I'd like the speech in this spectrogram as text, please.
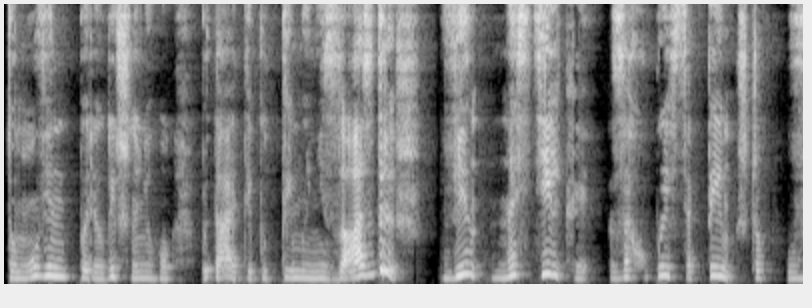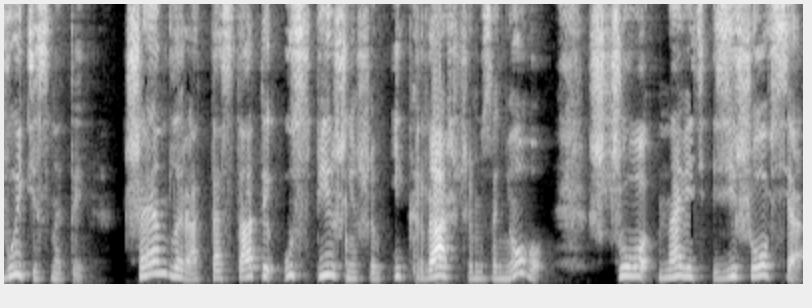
Тому він періодично нього питає: типу, ти мені заздриш? Він настільки захопився тим, щоб витіснити Чендлера та стати успішнішим і кращим за нього, що навіть зійшовся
